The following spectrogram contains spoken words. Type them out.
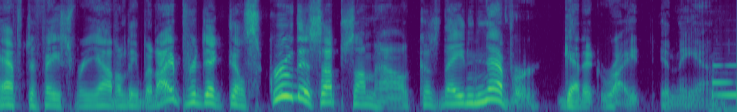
have to face reality, but I predict they'll screw this up somehow because they never get it right in the end.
